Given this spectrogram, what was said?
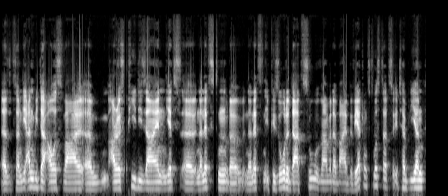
äh, sozusagen die Anbieterauswahl, ähm, RFP-Design. Jetzt äh, in der letzten oder in der letzten Episode dazu waren wir dabei, Bewertungsmuster zu etablieren.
